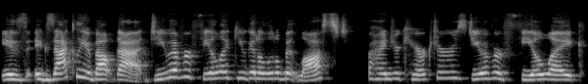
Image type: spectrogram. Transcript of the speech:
is exactly about that. Do you ever feel like you get a little bit lost behind your characters? Do you ever feel like,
